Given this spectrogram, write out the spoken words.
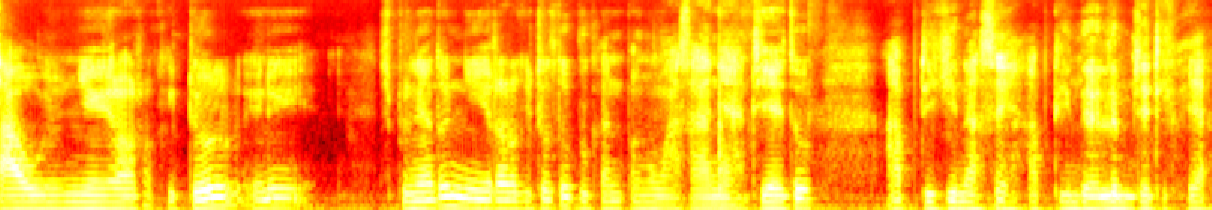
tahu Nyi Roro Kidul ini sebenarnya tuh Nyi Roro Kidul tuh bukan penguasanya. Dia itu abdi kinaseh abdi dalam jadi kayak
